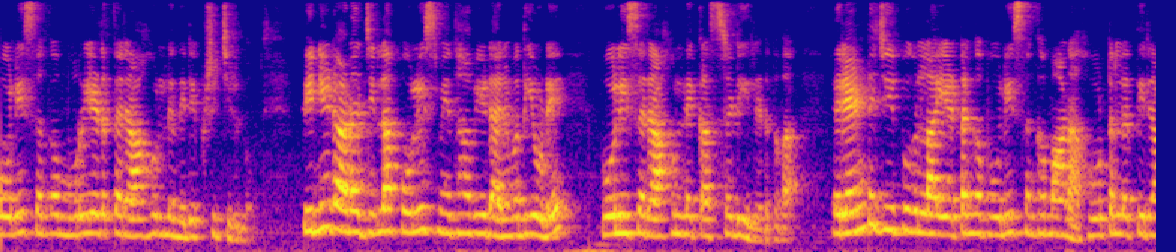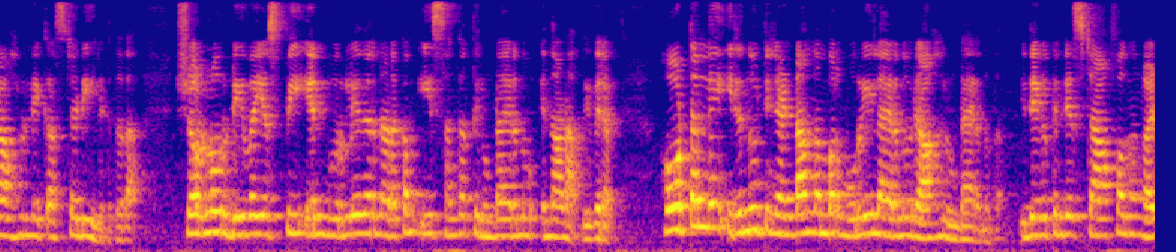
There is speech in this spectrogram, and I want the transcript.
പോലീസ് സംഘം മുറിയെടുത്ത രാഹുലിനെ നിരീക്ഷിച്ചിരുന്നു. പിന്നീടാണ് ജില്ലാ പോലീസ് മേധാവിയുടെ അനുമതിയോടെ പോലീസ് രാഹുലിനെ കസ്റ്റഡിയിലെടുത്തത്. രണ്ട് ജീപ്പുകളിലായി എട്ടംഗ പോലീസ് സംഘമാണ് ഹോട്ടലിലെത്തി രാഹുലിനെ കസ്റ്റഡിയിലെടുത്തത്. ഷൊർണൂർ ഡിവൈഎസ്പി എൻ മുരളീധരൻ അടക്കം ഈ സംഘത്തിലുണ്ടായിരുന്നു എന്നാണ് വിവരം. ഹോട്ടലിലെ ഇരുന്നൂറ്റി രണ്ടാം നമ്പർ മുറിയിലായിരുന്നു രാഹുൽ ഉണ്ടായിരുന്നത്. ഇദ്ദേഹത്തിന്റെ സ്റ്റാഫ് അംഗങ്ങൾ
